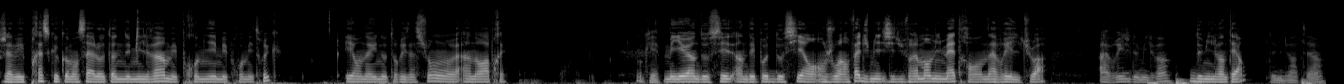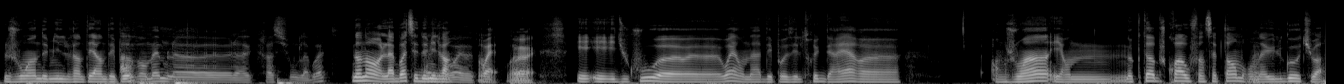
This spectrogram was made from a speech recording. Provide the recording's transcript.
J'avais presque commencé à l'automne 2020 mes premiers mes premiers trucs, et on a eu une autorisation un an après. Ok. Mais il y a eu un dossier, un dépôt de dossier en, en juin. En fait, j'ai dû vraiment m'y mettre en avril, tu vois, Avril 2020, 2021. 2021. Juin 2021 dépôt. Avant même la, la création de la boîte? Non, non, la boîte c'est 2020. Ouais, ouais. Et, et- et du coup, euh, ouais, on a déposé le truc derrière euh, en juin et en octobre, je crois, ou fin septembre, on a eu le go, tu vois.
